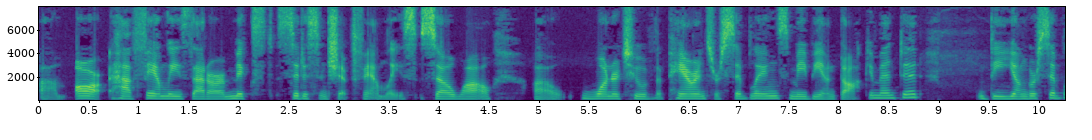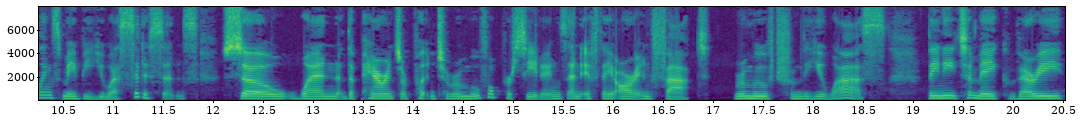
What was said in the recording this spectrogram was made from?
um, are have families that are mixed citizenship families. So while uh, one or two of the parents or siblings may be undocumented, the younger siblings may be US citizens. So when the parents are put into removal proceedings, and if they are in fact removed from the US, they need to make very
